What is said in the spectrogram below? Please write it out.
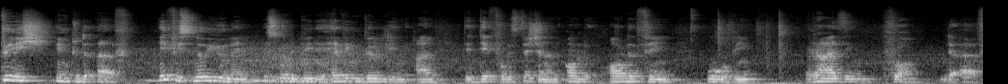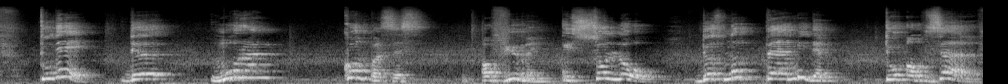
punished into the earth. If it's no human, it's going to be the heavy building and the deforestation and all the other things who will be rising from the earth. Today, the moral compasses of human is so low, does not permit them to observe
